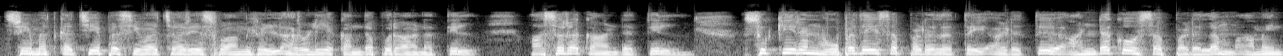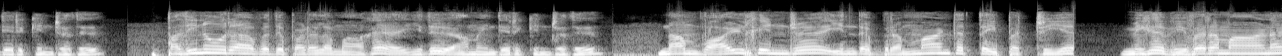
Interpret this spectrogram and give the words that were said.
ஸ்ரீமத் கச்சியப்ப சிவாச்சாரிய சுவாமிகள் அருளிய கந்தபுராணத்தில் அசுரகாண்டத்தில் சுக்கிரன் உபதேச படலத்தை அடுத்து அண்டகோச படலம் அமைந்திருக்கின்றது. பதினோராவது படலமாக இது அமைந்திருக்கின்றது. நாம் வாழ்கின்ற இந்த பிரம்மாண்டத்தை பற்றிய மிக விவரமான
